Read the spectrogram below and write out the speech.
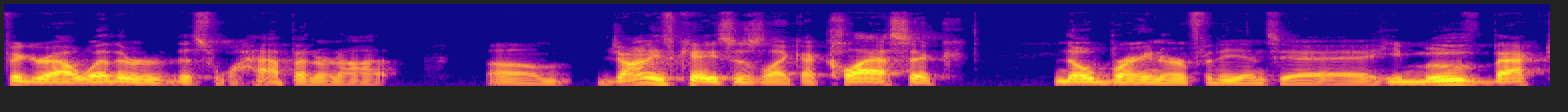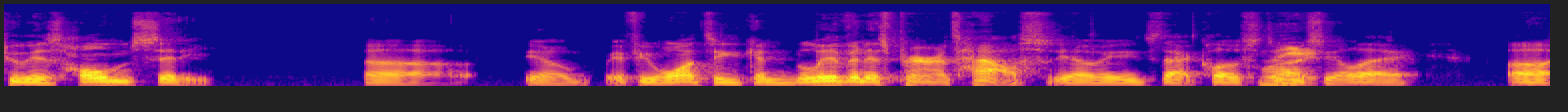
figure out whether this will happen or not, um, Johnny's case is like a classic no brainer for the NCAA. He moved back to his home city. Uh, you know, if he wants, he can live in his parents' house. You know, he's that close to right. UCLA uh,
